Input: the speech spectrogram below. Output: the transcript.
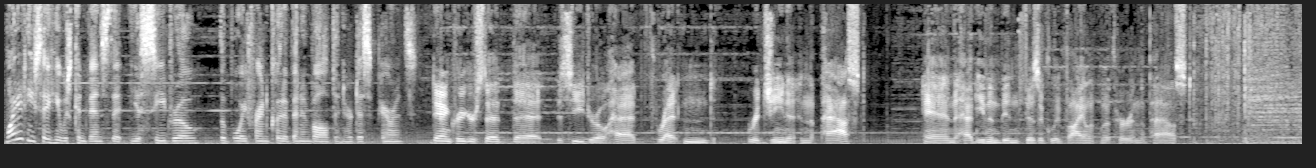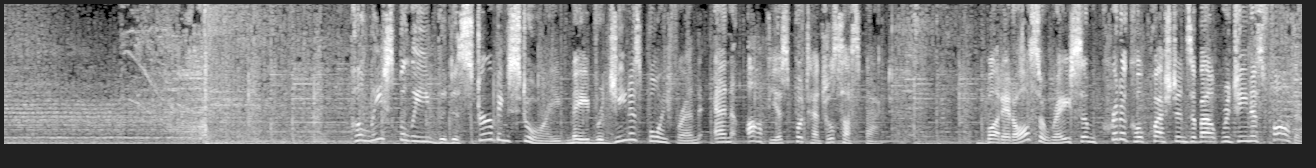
Why did he say he was convinced that Isidro, the boyfriend, could have been involved in her disappearance? Dan Krieger said that Isidro had threatened Regina in the past and had even been physically violent with her in the past. Police believe the disturbing story made Regina's boyfriend an obvious potential suspect. But it also raised some critical questions about Regina's father.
